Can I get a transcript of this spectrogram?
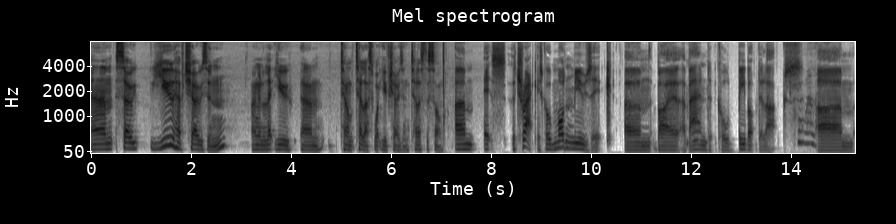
Um, so you have chosen. I'm going to let you um, tell tell us what you've chosen. Tell us the song. Um, it's the track is called Modern Music, um, by a band called Bebop Deluxe. Oh, um,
